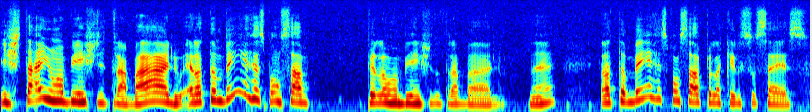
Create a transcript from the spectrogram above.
estar em um ambiente de trabalho, ela também é responsável pelo ambiente do trabalho, né? Ela também é responsável pelo aquele sucesso.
